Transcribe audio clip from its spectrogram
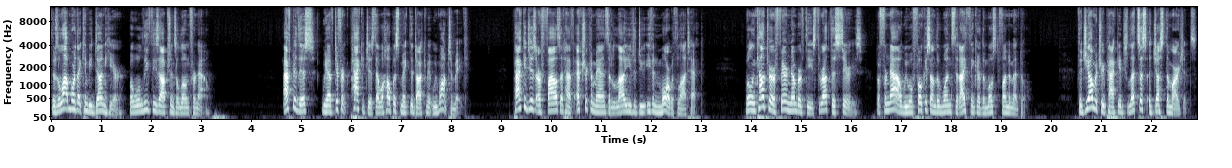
There's a lot more that can be done here, but we'll leave these options alone for now. After this, we have different packages that will help us make the document we want to make. Packages are files that have extra commands that allow you to do even more with LaTeX. We'll encounter a fair number of these throughout this series, but for now we will focus on the ones that I think are the most fundamental. The geometry package lets us adjust the margins.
